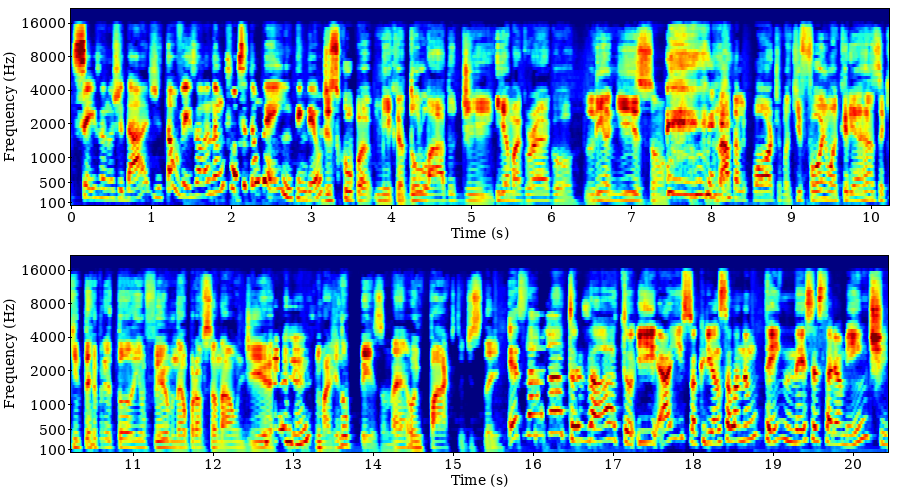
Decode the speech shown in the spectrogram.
seis anos de idade, talvez ela não fosse tão bem, entendeu? Desculpa, Mika, do lado de Ian McGregor, Liam Neeson, Natalie Portman, que foi uma criança que interpretou em um filme, né? O profissional um dia. Uhum. Imagina o peso, né? O impacto disso daí. Exato, exato. E é isso, a criança ela não tem necessariamente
